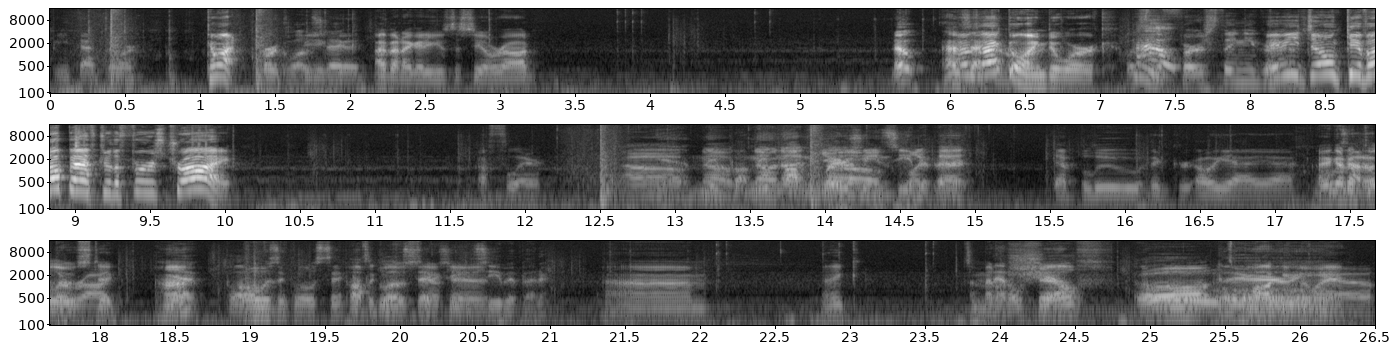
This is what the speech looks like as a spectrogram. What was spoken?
Beat that door. Come on. or a glow stick. good. I bet I gotta use the steel rod. Nope. How's How's that, that going to work? What's the first thing you grabbed? Maybe don't give up after the first try. A flare. Oh, Yeah, no, pop- no, not pop here. flares I you can see a like bit that, that blue. The gr- oh yeah yeah. I got a glow stick. Huh? Yeah. Oh, it was a glow stick? Pop It's a a glow glow stick stick, so you can see a bit better. Um, I think it's a metal, metal shelf. Oh, It's there blocking the way. go.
